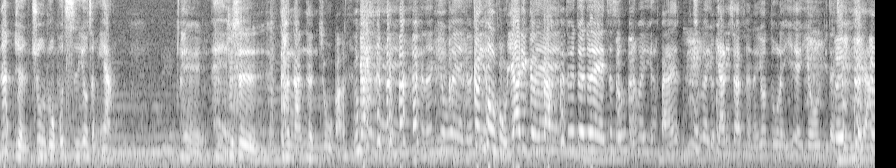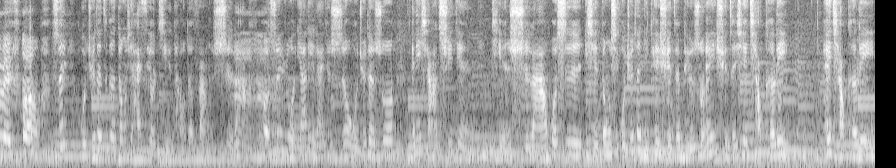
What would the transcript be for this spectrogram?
那忍住如果不吃又怎么样？嘿，嘿，就是很难忍住吧？应该可能又会有点 更痛苦，压力更大。对对对，这时候可能会反而除了有压力之外，可能又多了一些忧郁的倾向。没错，所以我觉得这个东西还是有解套的方式啦。哦，所以如果压力来的时候，我觉得说，哎，你想要吃一点甜食啦，或是一些东西，我觉得你可以选择，比如说，哎，选择一些巧克力。黑巧克力，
